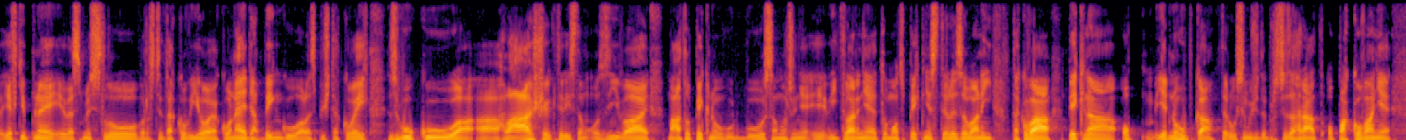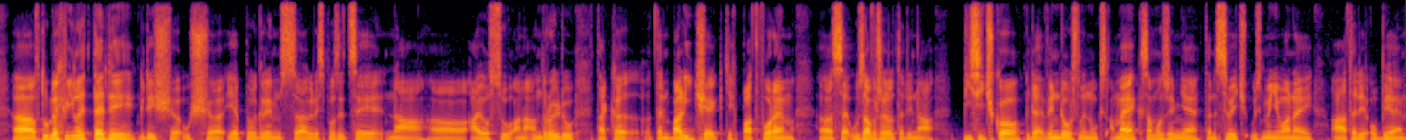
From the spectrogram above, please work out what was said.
je vtipný i ve smyslu prostě takového jako ne dubbingu, ale spíš takových zvuků a, a hlášek, který se tam ozývají, má to pěknou hudbu, samozřejmě i výtvarně je to moc pěkně stylizovaný, taková pěkná op- jednohubka, kterou si můžete prostě zahrát opakovaně. Uh, v tuhle chvíli tedy, když už je Pilgrims k dispozici na uh, iOSu a na Androidu, tak ten balíček těch platform se uzavřel tedy na PC, kde Windows, Linux a Mac samozřejmě, ten Switch už zmiňovaný a tedy obě,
